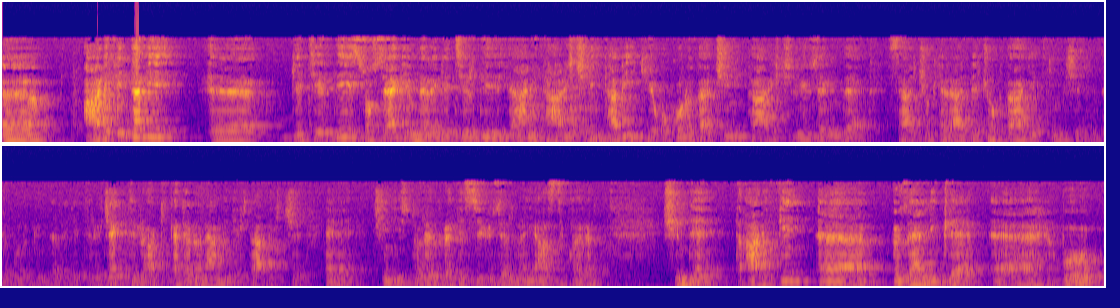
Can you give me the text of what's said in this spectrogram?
Ee, Arif'in tabi e, getirdiği, sosyal bilimlere getirdiği yani tarihçiliği tabii ki o konuda Çin tarihçiliği üzerinde Selçuk herhalde çok daha yetkin bir şekilde bunu gündeme getirecektir. Hakikaten önemli bir tarihçi. Hele Çin historiografisi üzerine yazdıkları. Şimdi Arif'in e, özellikle e, bu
